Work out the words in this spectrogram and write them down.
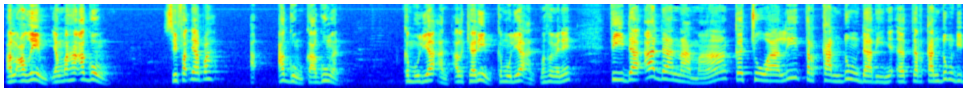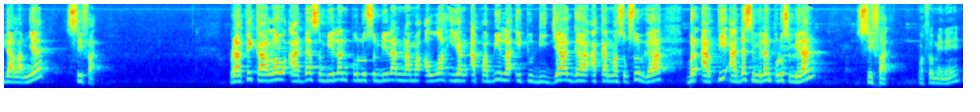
Al-Azim yang maha agung. Sifatnya apa? Agung, keagungan. Kemuliaan, Al-Karim, kemuliaan. Maaf ini? Tidak ada nama kecuali terkandung darinya eh, terkandung di dalamnya sifat. Berarti kalau ada 99 nama Allah yang apabila itu dijaga akan masuk surga, berarti ada 99 sifat. Mafhum ini?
